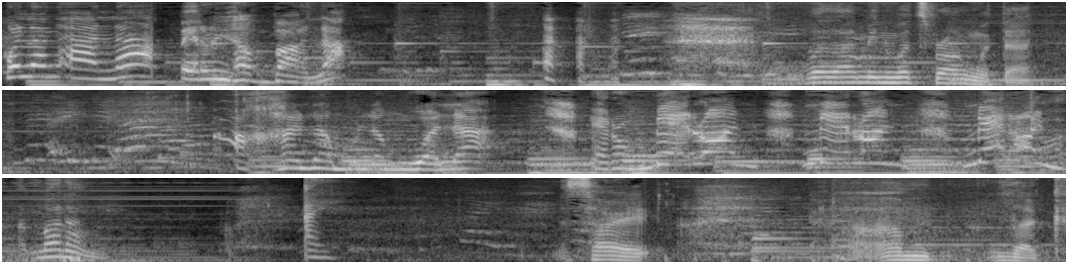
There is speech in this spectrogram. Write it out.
Walang alak, pero you have balak. Well, I mean, what's wrong with that? Akala mo lang wala. Pero meron! Meron! Meron! Manang. Sorry. Um, look.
